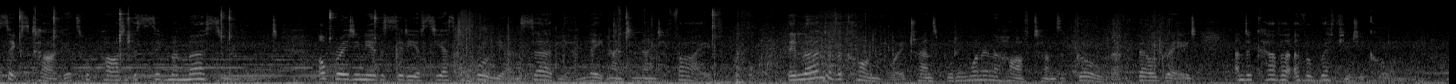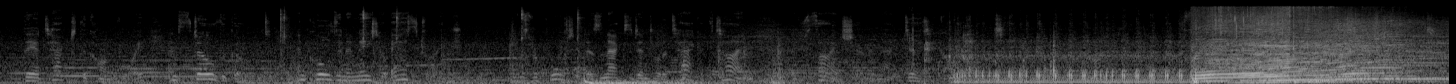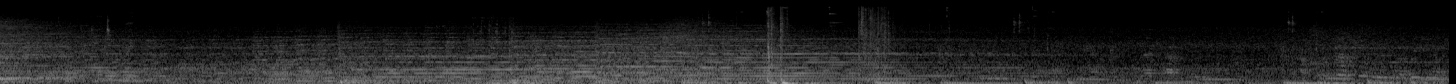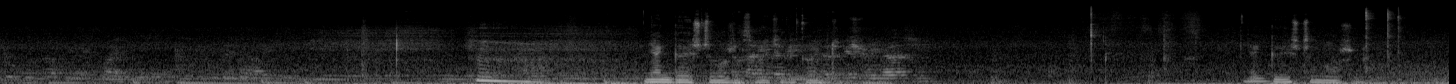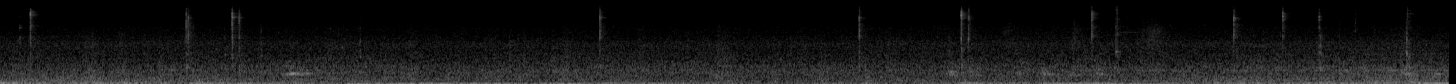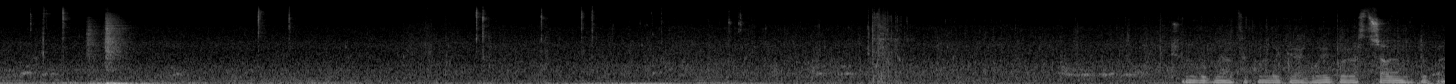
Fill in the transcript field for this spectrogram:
Six targets were part of the Sigma mercenary unit, operating near the city of Siesta in Serbia in late 1995. They learned of a convoy transporting one and a half tons of gold out of Belgrade under cover of a refugee column. They attacked the convoy and stole the gold and called in a NATO airstrike. It was reported as an accidental attack at the time, both sides sharing that dirty conflict. Go jeszcze można słuchajcie wykończyć? Jak go jeszcze można? W dupę?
